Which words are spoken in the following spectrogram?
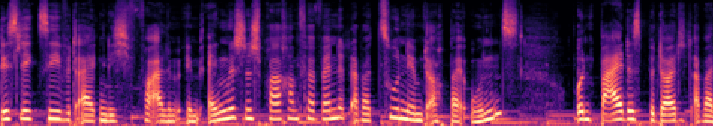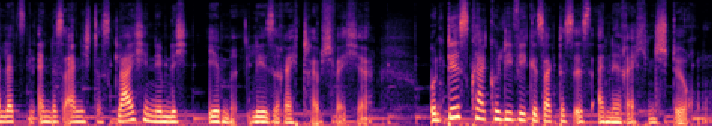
Dyslexie wird eigentlich vor allem im englischen Sprachraum verwendet, aber zunehmend auch bei uns. Und beides bedeutet aber letzten Endes eigentlich das Gleiche, nämlich eben Leserechtschreibschwäche. Und Dyskalkulie, wie gesagt, das ist eine Rechenstörung.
